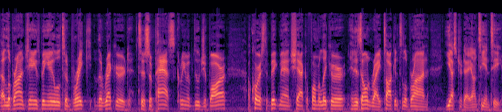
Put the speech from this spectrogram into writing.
uh, LeBron James being able to break the record to surpass Kareem Abdul-Jabbar. Of course, the big man Shaq, a former Laker in his own right, talking to LeBron yesterday on TNT.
